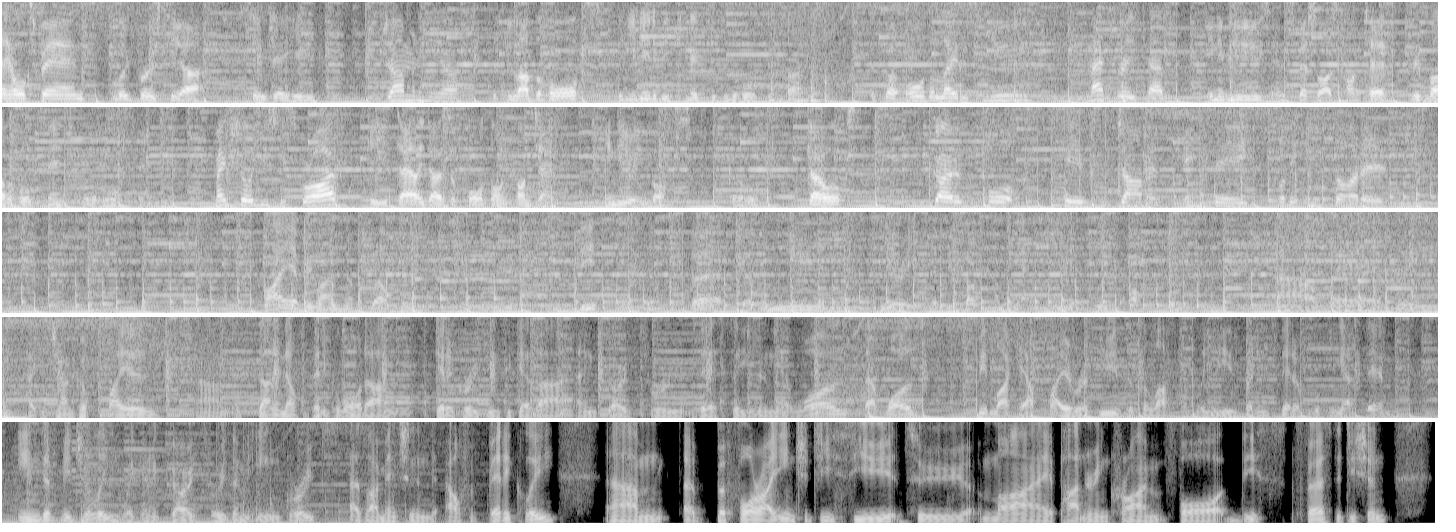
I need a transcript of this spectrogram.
Hey Hawks fans, Luke Breust here. CJ here. Jarman here. If you love the Hawks, then you need to be connected to the Hawks Insiders. It's got all the latest news, match recaps, interviews, and specialised content written by the Hawks fans for the Hawks fans. Make sure you subscribe. Get your daily dose of Hawthorn content into your inbox. Go Hawks. Go Hawks. Go Hawks. Here's Jarman NC for the Insiders. Hi everyone, welcome to this, the first of a new series that we've got coming at you this off-season, uh, where we take a chunk of players, um, it's done in alphabetical order, get a grouping together and go through their season. There was, that was a bit like our player reviews of the last couple of years, but instead of looking at them individually. We're going to go through them in groups, as I mentioned, alphabetically. Um, uh, before I introduce you to my partner in crime for this first edition,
